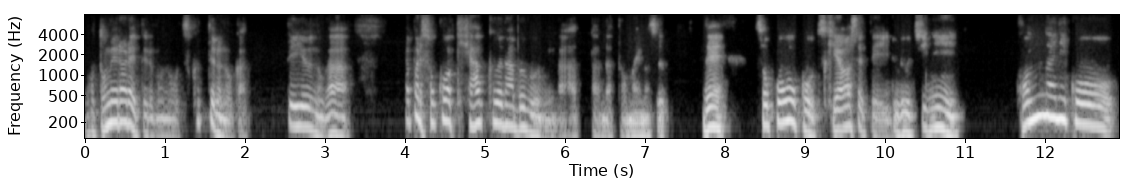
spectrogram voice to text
う、求められてるものを作ってるのかっていうのが、やっぱりそこは希薄な部分があったんだと思います。で、そこをこう付き合わせているうちに、こんなにこう、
